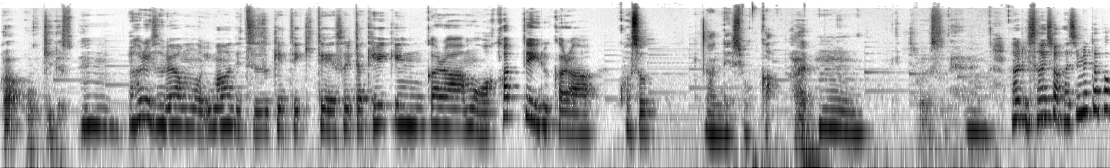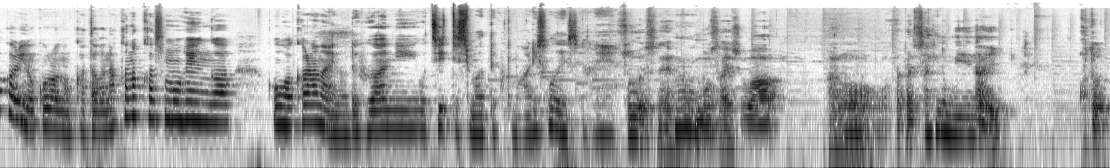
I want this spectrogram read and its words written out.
が大きいですね、うん。やはりそれはもう今まで続けてきて、そういった経験からもう分かっているからこそなんでしょうか。はい。うん。そうですね、うん。やはり最初始めたばかりの頃の方はなかなかその辺がこう分からないので不安に陥ってしまうってこともありそうですよね。そうですね。うん、僕も最初は、あの、やっぱり先の見えないこと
